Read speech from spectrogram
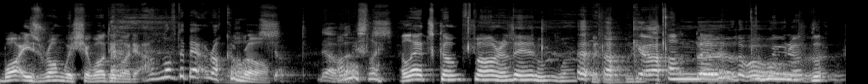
what is wrong with Showaddy Waddy? I loved a bit of rock and roll. Yeah, Honestly, let's go for a little walk God, under the moon of the.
